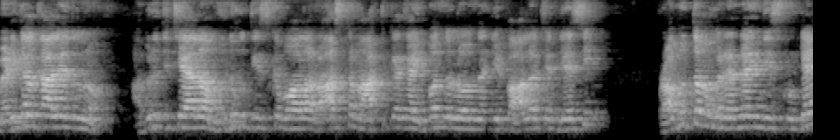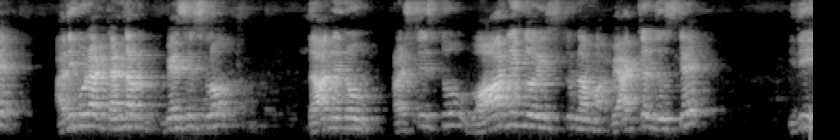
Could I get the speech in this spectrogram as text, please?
మెడికల్ కాలేజీలను అభివృద్ధి చేయాలా ముందుకు తీసుకుపోవాలా రాష్ట్రం ఆర్థికంగా ఇబ్బందుల్లో ఉందని చెప్పి ఆలోచన చేసి ప్రభుత్వం ఒక నిర్ణయం తీసుకుంటే అది కూడా టెండర్ బేసిస్లో దాన్ని నువ్వు ప్రశ్నిస్తూ వార్నింగ్ ఇస్తున్న మా- వ్యాఖ్యలు చూస్తే ఇది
